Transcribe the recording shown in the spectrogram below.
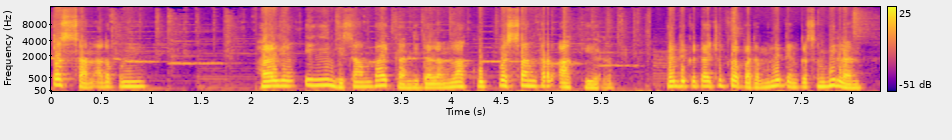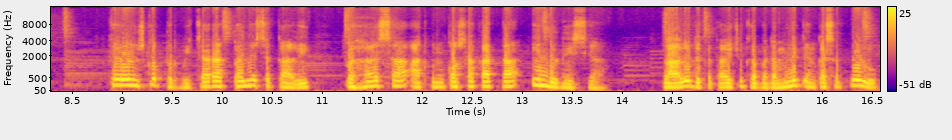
pesan ataupun hal yang ingin disampaikan di dalam lagu pesan terakhir. Dan diketahui juga pada menit yang ke-9 Scott berbicara banyak sekali bahasa ataupun kosakata Indonesia. Lalu diketahui juga pada menit yang ke-10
